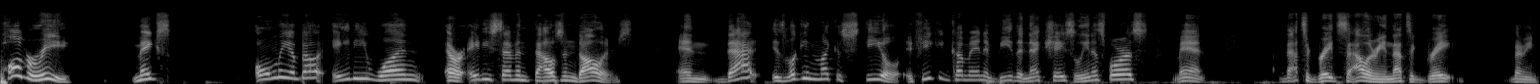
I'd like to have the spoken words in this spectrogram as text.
Paul Marie makes only about 81 or 87 thousand dollars. And that is looking like a steal. If he can come in and be the next Shea Salinas for us man that's a great salary and that's a great i mean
